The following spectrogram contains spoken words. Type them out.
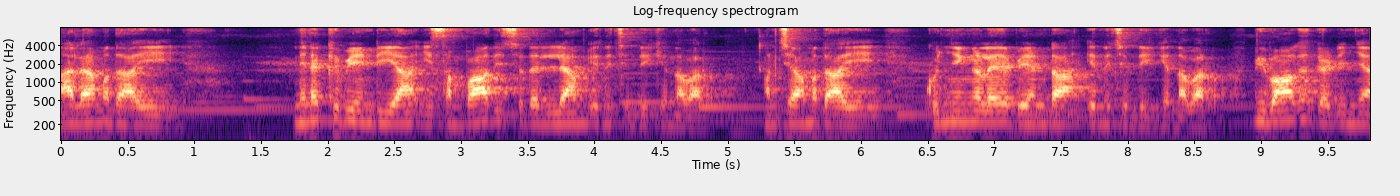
നാലാമതായി നിനക്ക് വേണ്ടിയ ഈ സമ്പാദിച്ചതെല്ലാം എന്ന് ചിന്തിക്കുന്നവർ. അഞ്ചാമതായി കുഞ്ഞുങ്ങളെ വേണ്ട എന്ന് ചിന്തിക്കുന്നവർ. വിവാഹം കഴിഞ്ഞ്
